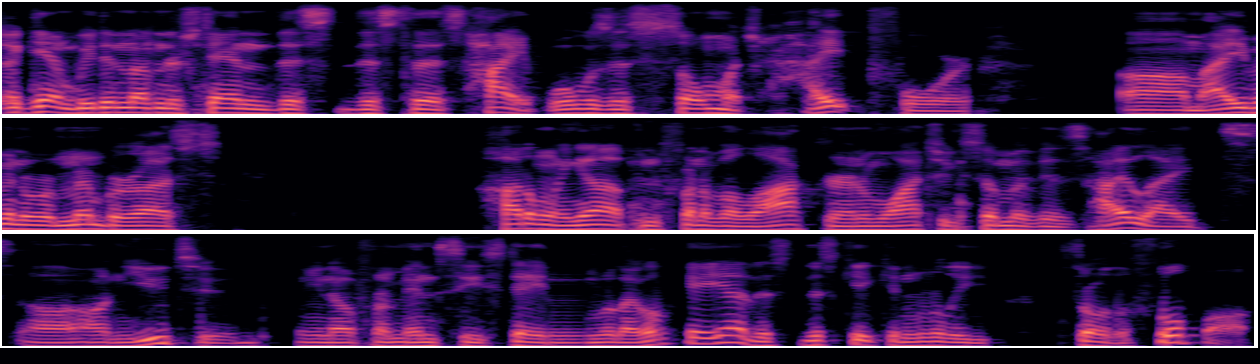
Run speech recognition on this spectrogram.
again we didn't understand this this this hype. What was this so much hype for? Um, I even remember us huddling up in front of a locker and watching some of his highlights uh, on YouTube, you know, from NC State, and we're like, okay, yeah, this this kid can really throw the football.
